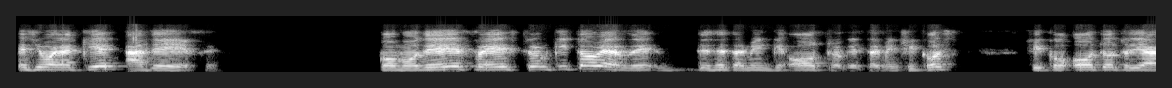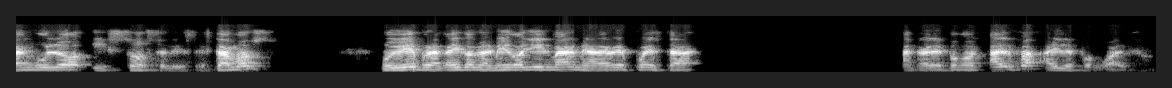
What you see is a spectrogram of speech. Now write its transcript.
es igual a quién? A DF. Como DF es tronquito verde, dice también que otro, que también, chicos, chicos, otro triángulo isósceles. ¿Estamos? Muy bien, por acá dijo mi amigo Gilmar, me da la respuesta. Acá le pongo alfa, ahí le pongo alfa.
